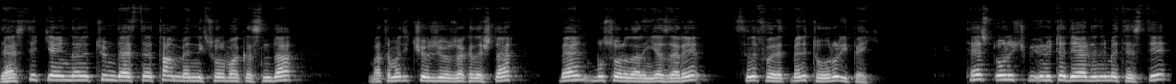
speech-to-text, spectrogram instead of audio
Derslik yayınları tüm dersler tam benlik soru bankasında matematik çözüyoruz arkadaşlar. Ben bu soruların yazarı sınıf öğretmeni Tuğrul İpek. Test 13 bir ünite değerlendirme testi.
